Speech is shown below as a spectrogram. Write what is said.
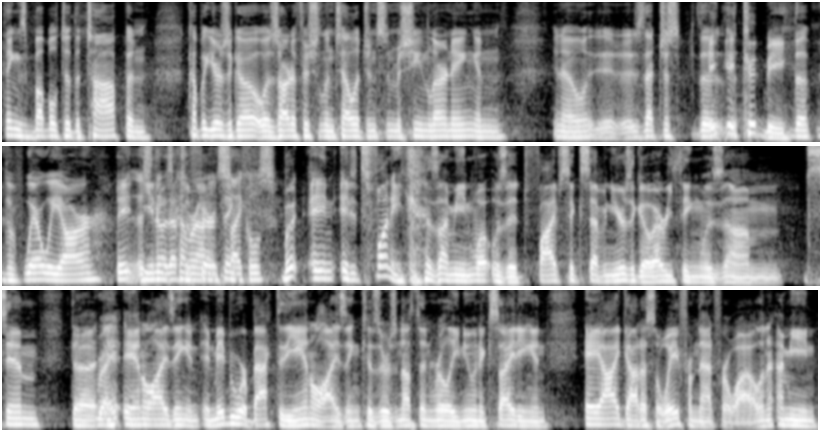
things bubble to the top, and a couple years ago it was artificial intelligence and machine learning, and you know, is that just the It, it could be. the, the where we are It- as you know, that's come a around fair in thing. cycles? But and it's funny because I mean, what was it? Five, six, seven years ago, everything was um, SIEM, the Right. a- analyzing, and, and maybe we're back to the analyzing because there's nothing really new and exciting, and AI got us away from that for a while. And I mean,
